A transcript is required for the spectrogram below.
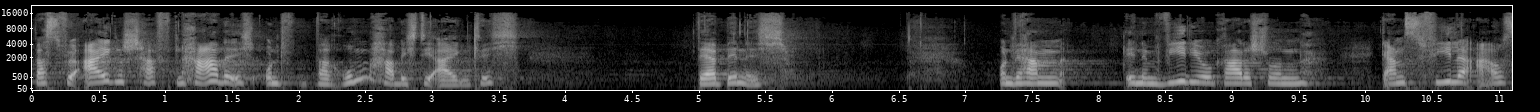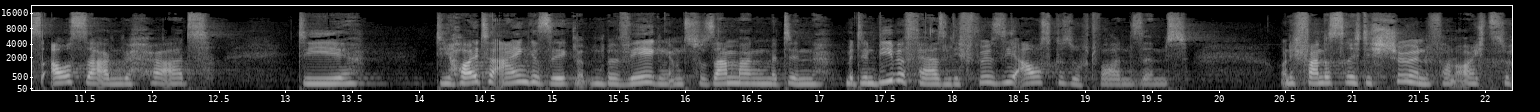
was für Eigenschaften habe ich und warum habe ich die eigentlich? Wer bin ich? Und wir haben in dem Video gerade schon ganz viele Aussagen gehört, die die heute Eingesegneten bewegen im Zusammenhang mit den, mit den Bibelversen, die für sie ausgesucht worden sind. Und ich fand es richtig schön, von euch zu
